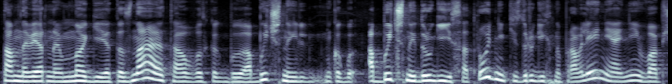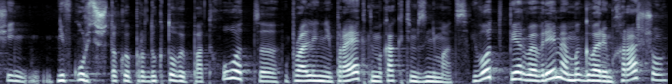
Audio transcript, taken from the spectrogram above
Там, наверное, многие это знают, а вот как бы обычные, ну как бы обычные другие сотрудники из других направлений, они вообще не в курсе, что такое продуктовый подход, э, управление проектами, как этим заниматься. И вот первое время мы говорим, хорошо,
